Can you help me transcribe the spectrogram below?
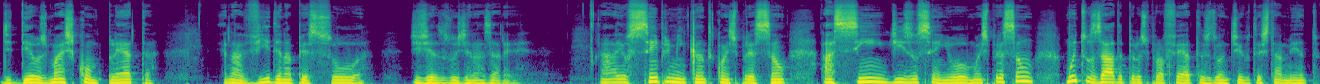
de Deus mais completa é na vida e na pessoa de Jesus de Nazaré. Ah, eu sempre me encanto com a expressão assim diz o Senhor, uma expressão muito usada pelos profetas do Antigo Testamento.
